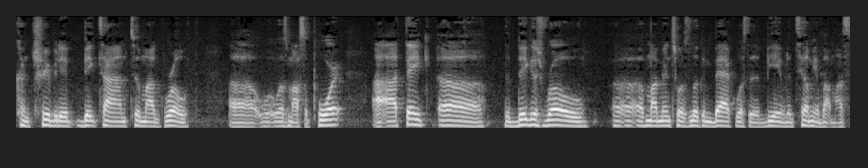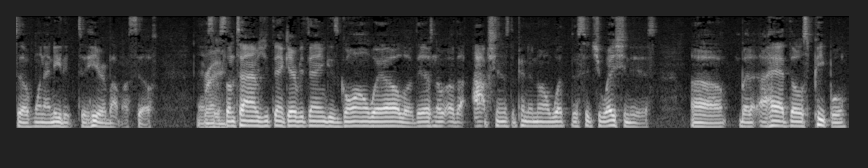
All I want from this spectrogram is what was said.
contributed big time to my growth. was my support. I, I think the biggest role of my mentors looking back was to be able to tell me about myself when I needed to hear about myself. And right. so sometimes you think everything is going well or there's no other options depending on what the situation is. Uh, but I had those people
